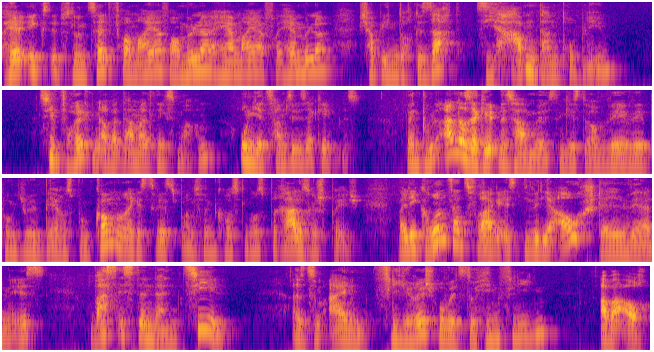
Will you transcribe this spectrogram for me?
Herr XYZ, Frau Meier, Frau Müller, Herr Meier, Herr Müller, ich habe Ihnen doch gesagt, Sie haben dann ein Problem. Sie wollten aber damals nichts machen und jetzt haben Sie das Ergebnis. Wenn du ein anderes Ergebnis haben willst, dann gehst du auf www.julienberus.com und registrierst bei uns für ein kostenloses Beratungsgespräch. Weil die Grundsatzfrage ist, die wir dir auch stellen werden, ist, was ist denn dein Ziel? Also zum einen fliegerisch, wo willst du hinfliegen? Aber auch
